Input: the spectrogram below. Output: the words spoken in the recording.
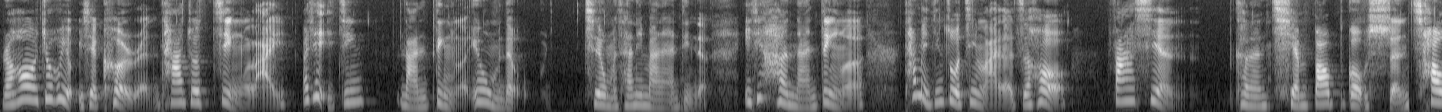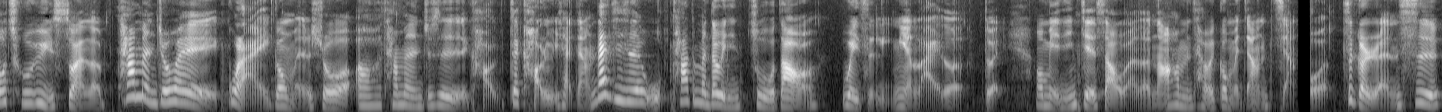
然后就会有一些客人，他就进来，而且已经难订了，因为我们的其实我们餐厅蛮难订的，已经很难订了。他们已经坐进来了之后。发现可能钱包不够深，超出预算了，他们就会过来跟我们说，哦，他们就是考再考虑一下这样。但其实我他们都已经坐到位置里面来了，对，我们已经介绍完了，然后他们才会跟我们这样讲。我这个人是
